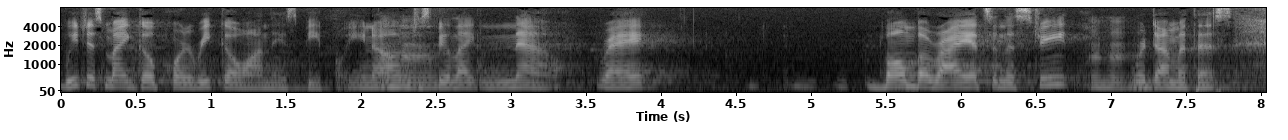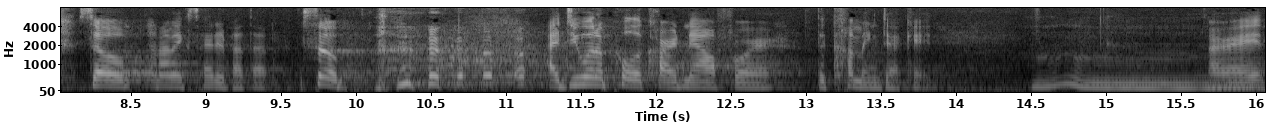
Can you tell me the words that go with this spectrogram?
we just might go Puerto Rico on these people, you know? and Just mm-hmm. be like, no, right? Bomba riots in the street, mm-hmm. we're done with this. So, and I'm excited about that. So, I do want to pull a card now for the coming decade. Hmm. All right.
